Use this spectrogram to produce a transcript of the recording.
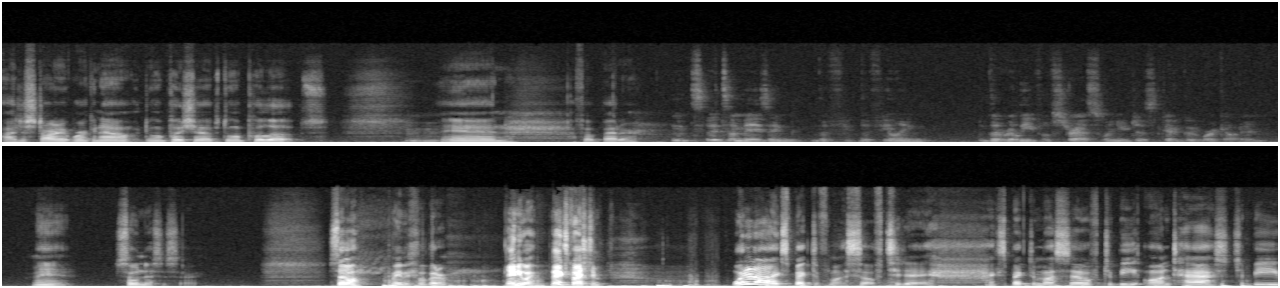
I just started working out, doing push-ups, doing pull-ups, Mm-hmm. and I felt better. It's it's amazing the f- the feeling, the relief of stress when you just get a good workout in. Man, so necessary. So made me feel better. Anyway, next question. What did I expect of myself today? I expected myself to be on task, to be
